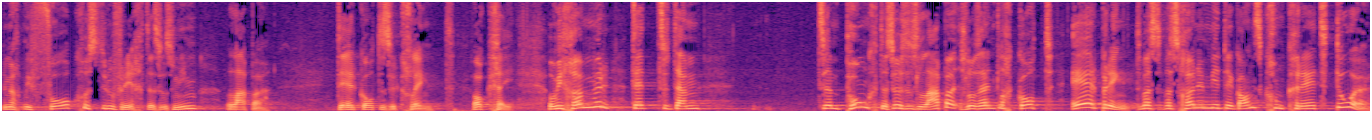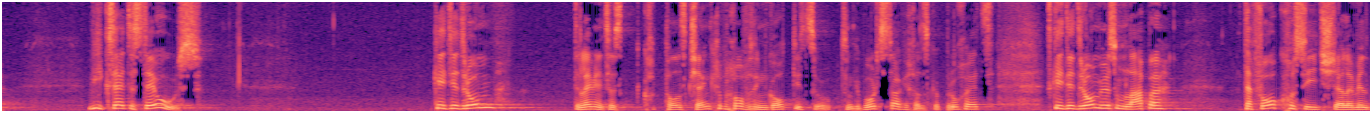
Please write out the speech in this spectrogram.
Ich möchte meinen Fokus darauf richten, dass aus meinem Leben der Gottes erklingt. Okay. Und wie kommen wir denn zu dem, zu dem Punkt, dass unser Leben schlussendlich Gott erbringt? Was, was können wir denn ganz konkret tun? Wie sieht es denn aus? Geht ja darum, der Levin hat ein tolles Geschenk bekommen von seinem Gotti zu, zum Geburtstag. Ich kann es brauchen jetzt. Es geht ja darum, in unserem Leben den Fokus einzustellen, weil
